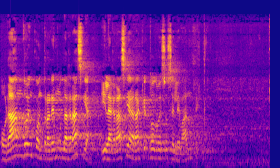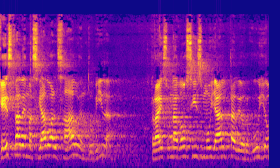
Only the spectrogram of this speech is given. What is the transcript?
orando encontraremos la gracia y la gracia hará que todo eso se levante. ¿Qué está demasiado alzado en tu vida? Traes una dosis muy alta de orgullo,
